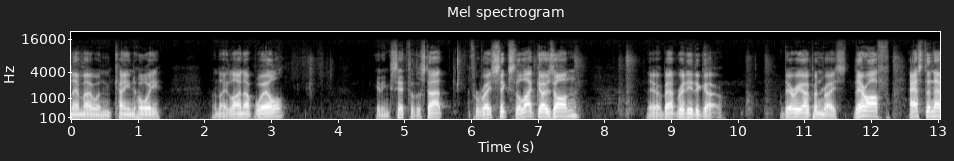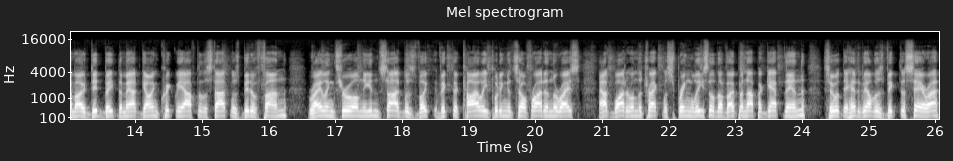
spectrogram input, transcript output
Nemo and Kane Hoy, and they line up well. Getting set for the start for race six. The light goes on. They're about ready to go. Very open race. They're off. Aston Ammo did beat them out. Going quickly after the start was bit of fun. Railing through on the inside was Victor Kiley putting itself right in the race. Out wider on the track was Spring Lisa. They've opened up a gap then. Two at the head of the others, Victor Sarah.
